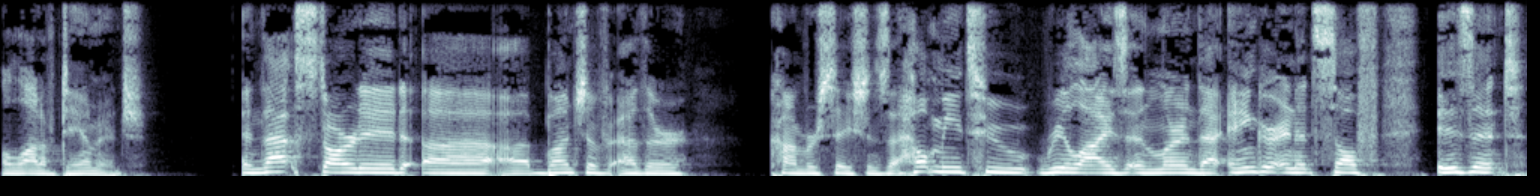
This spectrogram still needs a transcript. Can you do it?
a lot of damage. And that started uh, a bunch of other conversations that helped me to realize and learn that anger in itself isn't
